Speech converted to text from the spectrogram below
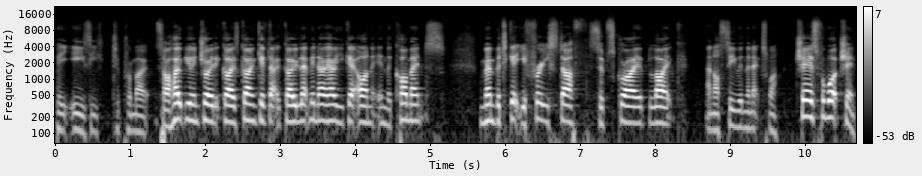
be easy to promote. So I hope you enjoyed it, guys. Go and give that a go. Let me know how you get on in the comments. Remember to get your free stuff, subscribe, like, and I'll see you in the next one. Cheers for watching.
